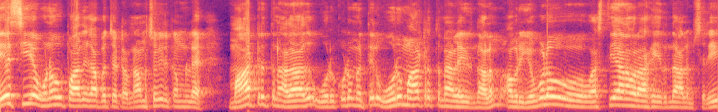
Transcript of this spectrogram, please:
தேசிய உணவு பாதுகாப்பு சட்டம். நாம் சொல்லியிருக்கோம்ல மாற்றுத்தின அதாவது ஒரு குடும்பத்தில் ஒரு மாற்றுத்திறனாளி இருந்தாலும் அவர் எவ்வளவு வசதியானவராக இருந்தாலும் சரி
